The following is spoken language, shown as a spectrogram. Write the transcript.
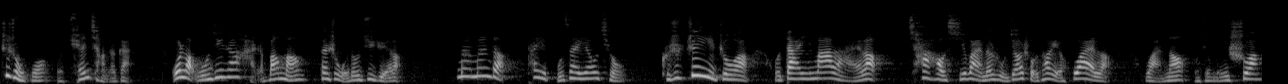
这种活我全抢着干。我老公经常喊着帮忙，但是我都拒绝了。慢慢的，他也不再要求。可是这一周啊，我大姨妈来了，恰好洗碗的乳胶手套也坏了，碗呢我就没刷，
